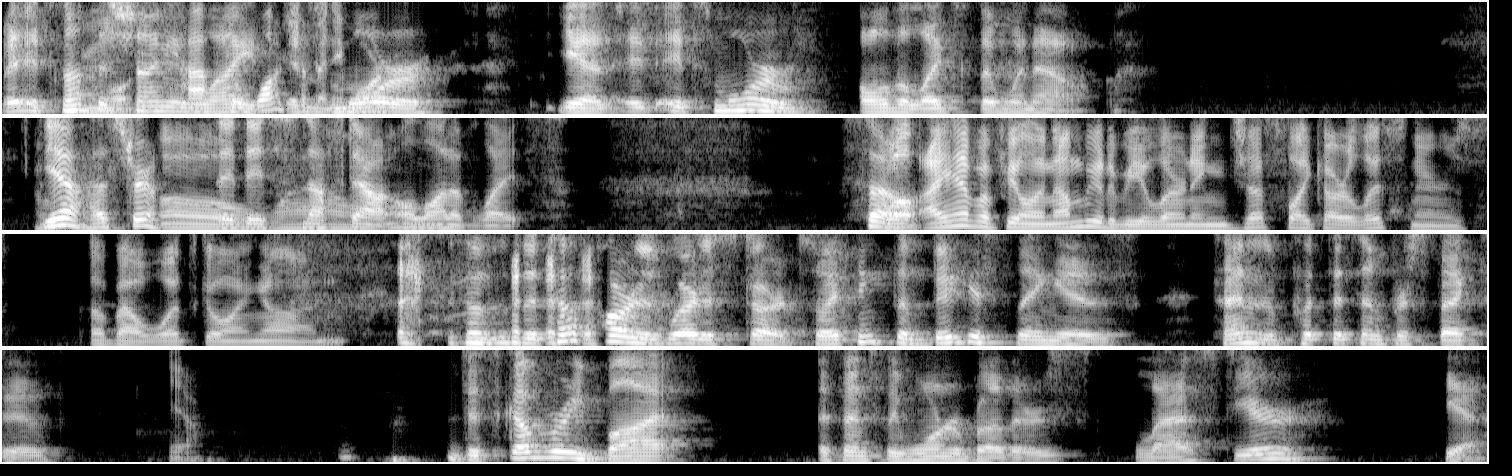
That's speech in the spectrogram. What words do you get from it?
It's not the won't shining light. watch 'em It's anymore. more, yeah. It, it's more all the lights that went out. Oh. Yeah, that's true. they Oh, they snuffed wow. out a lot Oh. of lights. So Well, I have a feeling I'm going to be learning just like our listeners about what's going on. So the tough part is where to start. So I think the biggest thing is kind of to put this in perspective. Yeah. Discovery bought essentially Warner Brothers last year. Yeah.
